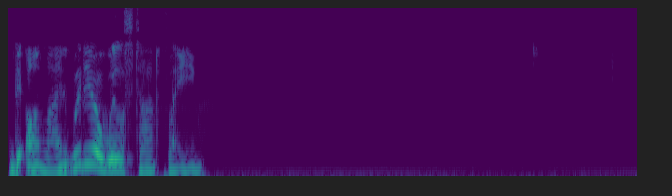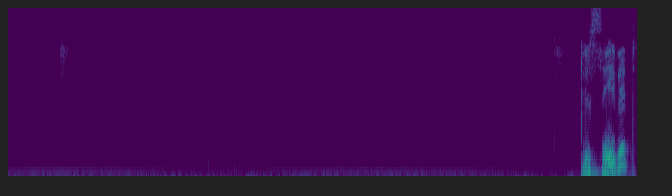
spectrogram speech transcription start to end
The online video will start playing. To save it,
